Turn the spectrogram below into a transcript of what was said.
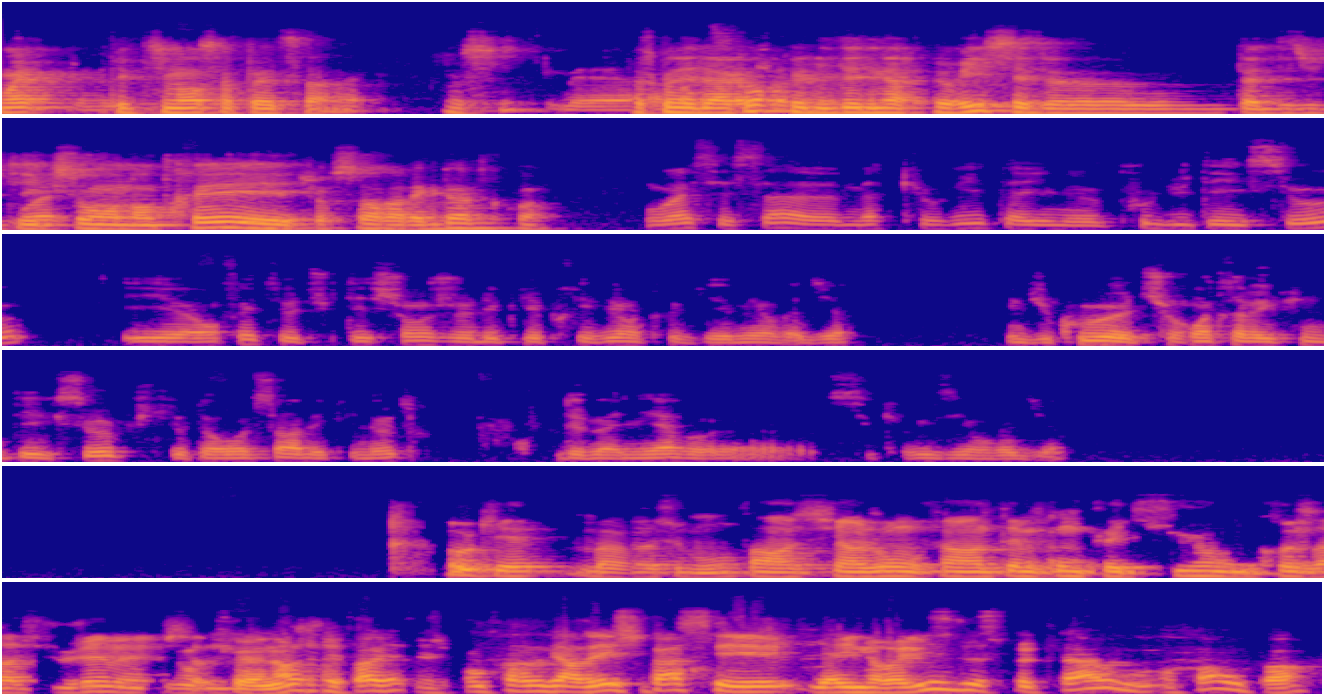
Ouais, effectivement, ça peut être ça aussi. Parce qu'on est d'accord que l'idée de Mercury, c'est de. Tu as des UTXO en entrée et tu ressors avec d'autres, quoi. Ouais, c'est ça. Mercury, tu as une pool d'UTXO et en fait, tu t'échanges les clés privées, entre guillemets, on va dire du coup, euh, tu rentres avec une TXO, puis tu t'en ressors avec une autre, de manière euh, sécurisée, on va dire. Ok, bah, c'est bon. Enfin, si un jour on fait un thème complet dessus, on creusera le sujet. Mais Donc, euh, non, je n'ai pas, pas, encore regardé. Je sais pas, il y a une release de ce truc-là ou encore ou pas?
